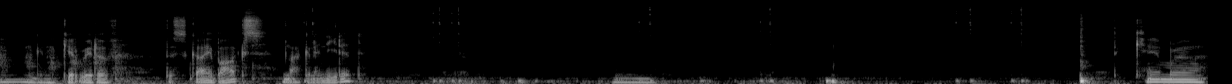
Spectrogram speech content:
I'm gonna get rid of the skybox. I'm not gonna need it. The camera,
